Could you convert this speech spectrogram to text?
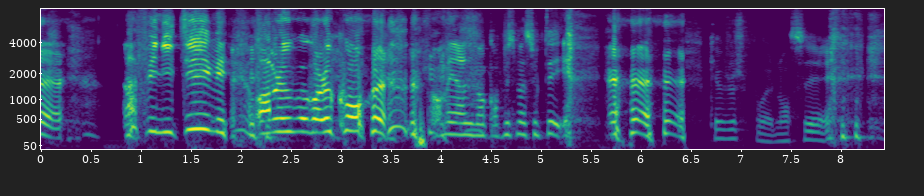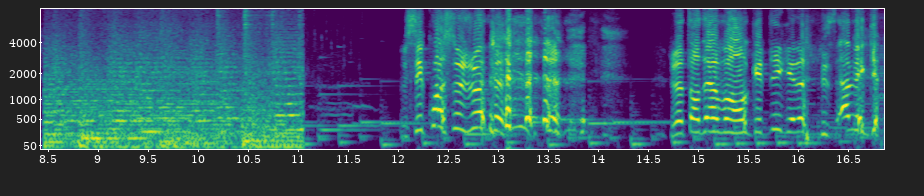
Infinity, mais oh le, oh, le con. Oh merde, il va encore plus m'insulter Quel jeu je pourrais lancer? Mais c'est quoi ce jeu? J'attendais à voir Rocket League et là je me suis ah mais Gar-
